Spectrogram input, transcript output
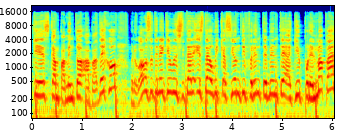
que es campamento Abadejo. Bueno vamos a tener que visitar esta ubicación diferentemente aquí por el mapa.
